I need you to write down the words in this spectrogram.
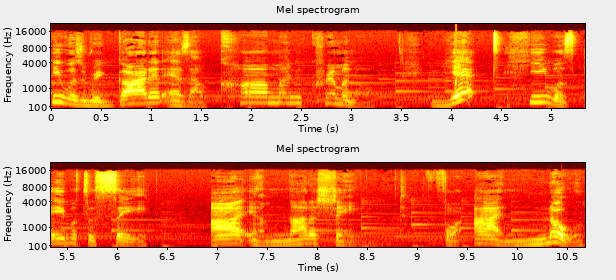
He was regarded as a common criminal. Yet he was able to say, I am not ashamed, for I know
